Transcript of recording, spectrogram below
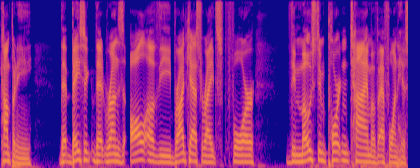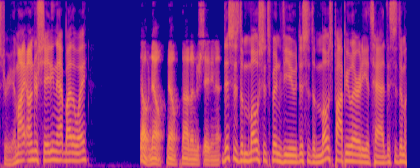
company that basic that runs all of the broadcast rights for the most important time of F1 history. Am I understating that by the way? No, no, no, not understating it. This is the most it's been viewed. This is the most popularity it's had. This is the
